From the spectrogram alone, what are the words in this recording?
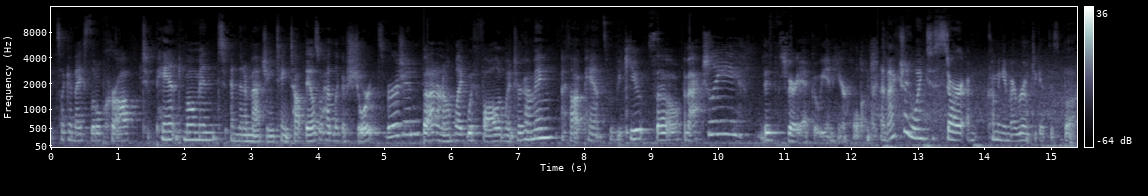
It's like a nice little cropped pant moment and then a matching tank top. They also had like a shorts version, but I don't know, like with fall and winter coming, I thought pants would be cute. So I'm actually, it's very echoey in here, hold on. I'm actually going to start, I'm coming in my room to get this book,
